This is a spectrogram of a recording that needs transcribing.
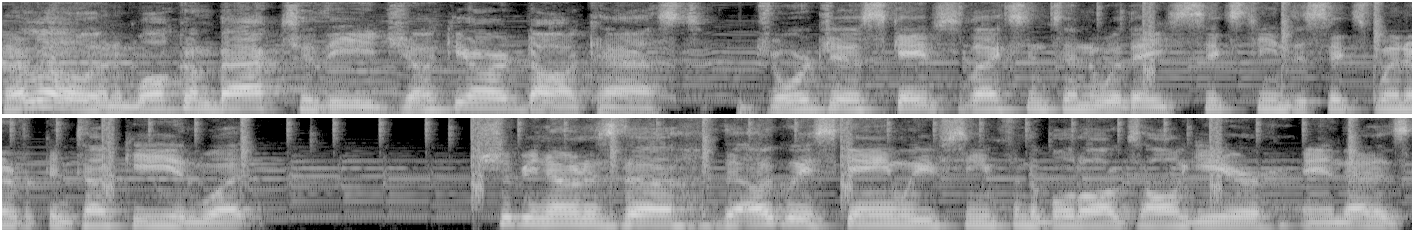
Hello and welcome back to the Junkyard Dogcast. Georgia escapes Lexington with a 16 to 6 win over Kentucky in what should be known as the the ugliest game we've seen from the Bulldogs all year, and that is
